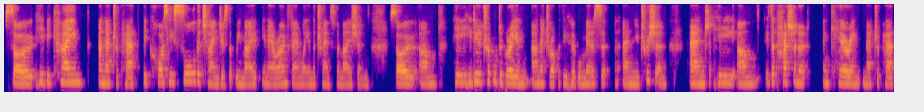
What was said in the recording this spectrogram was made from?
So he became a naturopath because he saw the changes that we made in our own family and the transformation. So um, he, he did a triple degree in uh, naturopathy, herbal medicine, and nutrition. And he um, is a passionate and caring naturopath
